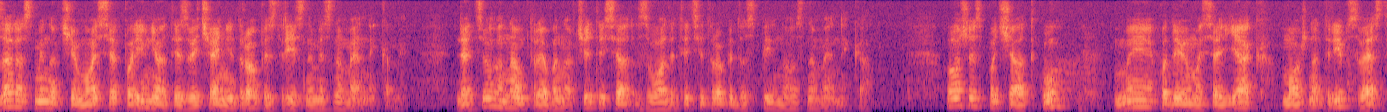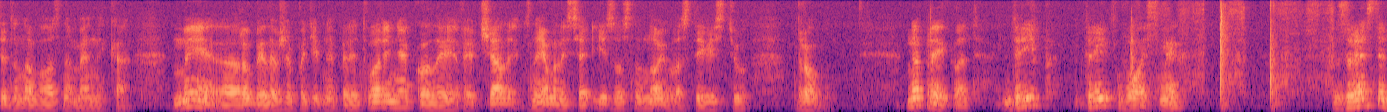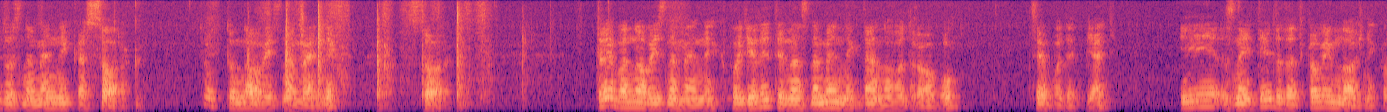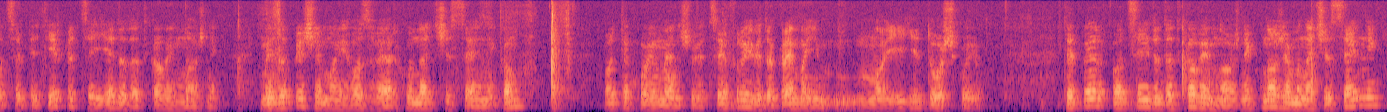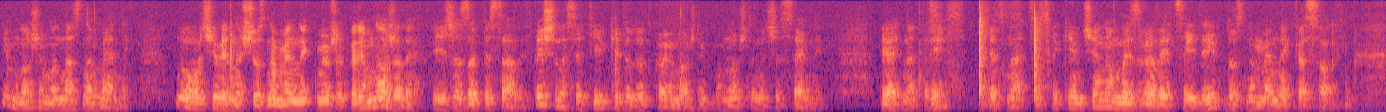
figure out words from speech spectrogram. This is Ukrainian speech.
Зараз ми навчимося порівнювати звичайні дроби з різними знаменниками. Для цього нам треба навчитися зводити ці дроби до спільного знаменника. Отже, спочатку ми подивимося, як можна дріб звести до нового знаменника. Ми е, робили вже подібне перетворення, коли вивчали, знайомилися із основною властивістю дробу. Наприклад, дріб 3 восьмих звести до знаменника 40. Тобто новий знаменник 40. Треба новий знаменник поділити на знаменник даного дробу, це буде 5, і знайти додатковий множник. Оце п'ятірка, це є додатковий множник. Ми запишемо його зверху над чисельником, отакою меншою цифрою, відокремуємо її дужкою. Тепер оцей додатковий множник множимо на чисельник і множимо на знаменник. Ну, очевидно, що знаменник ми вже перемножили і вже записали. Пишелося тільки додатковий множник помножити на чисельник. 5 на 3 15. Таким чином ми звели цей дріб до знаменника 40.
